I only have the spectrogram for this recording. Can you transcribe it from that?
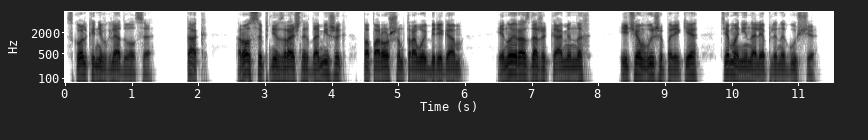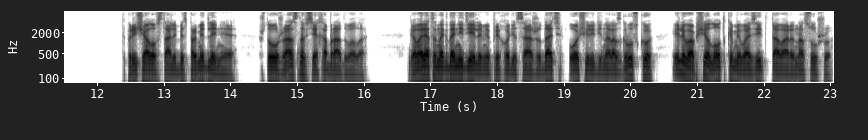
сколько не вглядывался. Так, россыпь невзрачных домишек по поросшим травой берегам, иной раз даже каменных, и чем выше по реке, тем они налеплены гуще. К причалу встали без промедления, что ужасно всех обрадовало. Говорят, иногда неделями приходится ожидать очереди на разгрузку или вообще лодками возить товары на сушу.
